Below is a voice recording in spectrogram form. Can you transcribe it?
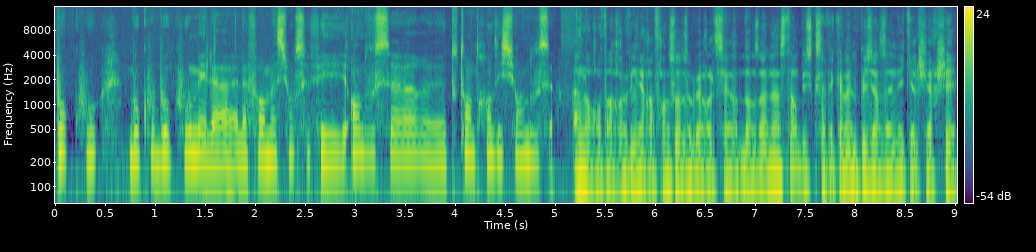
beaucoup, beaucoup, beaucoup. Mais la, la formation se fait en douceur, euh, tout en transition en douceur. Alors, on va revenir à Françoise Oberholzer dans un instant, puisque ça fait quand même plusieurs années qu'elle cherchait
